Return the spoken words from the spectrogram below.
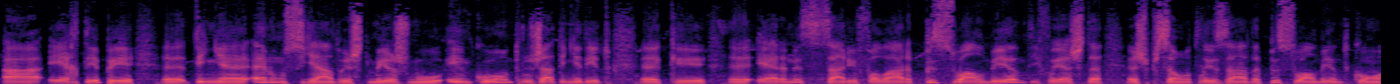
à RTP tinha anunciado este mesmo encontro, já tinha dito que era necessário falar pessoalmente pessoalmente, e foi esta a expressão utilizada pessoalmente com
